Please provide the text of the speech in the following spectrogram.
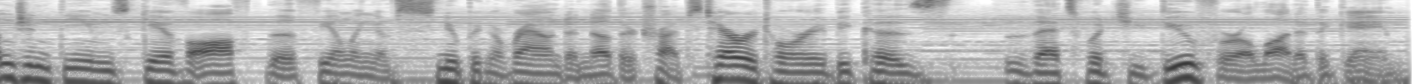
Dungeon themes give off the feeling of snooping around another tribe's territory because that's what you do for a lot of the game.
